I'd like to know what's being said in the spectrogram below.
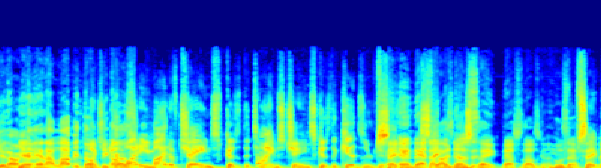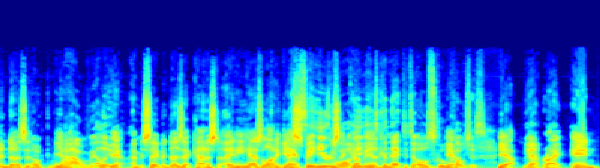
You know, You and, know- and I love it though But you know what? He might have changed because the times changed because the kids are different. and, and that's what I was going to does it. say. That's what I was going. Who's that? Saban does it. Okay. you know? Wow, really? Yeah, I mean, Saban does that kind of stuff, and he has a lot of And guest see, speakers he's more, that come he- he's in. connected to old school yeah. coaches. Yeah, Yeah. yeah, right. And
